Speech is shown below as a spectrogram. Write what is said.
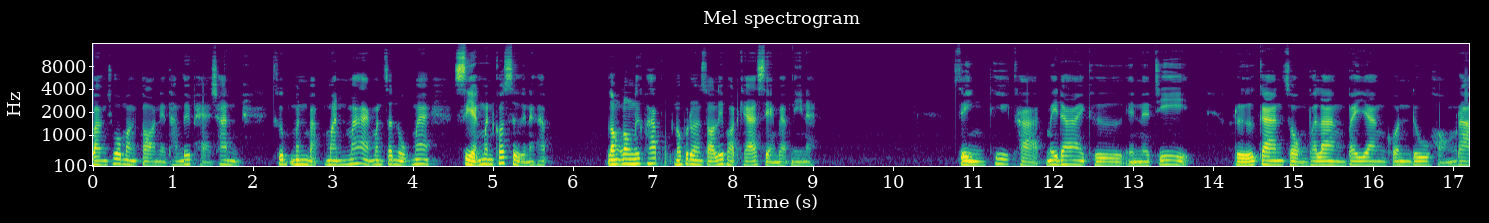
บางช่วงบางตอนเนี่ยทำด้วย passion คือมันแบบมันมากมันสนุกมากเสียงมันก็สื่อนะครับ ลองลองนึกภาพนพดล Story Podcast เสียงแบบนี้นะ สิ่งที่ขาดไม่ได้คือ energy หรือการส่งพลังไปยังคนดูของเรา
